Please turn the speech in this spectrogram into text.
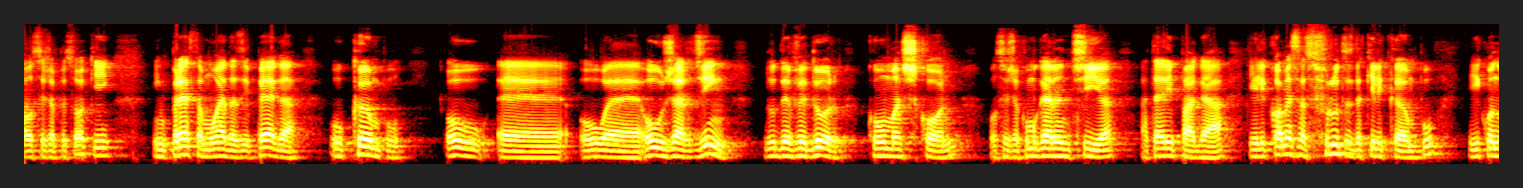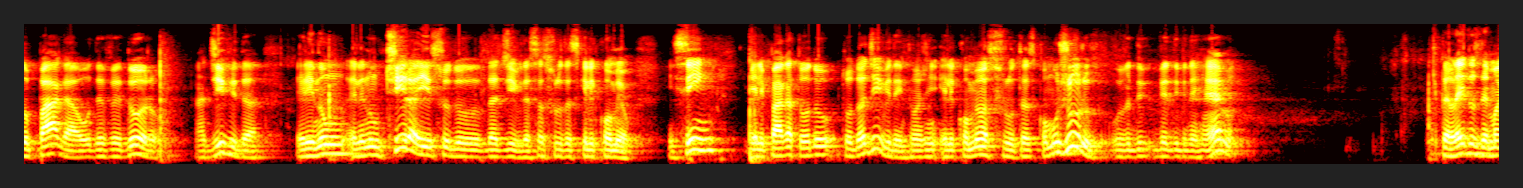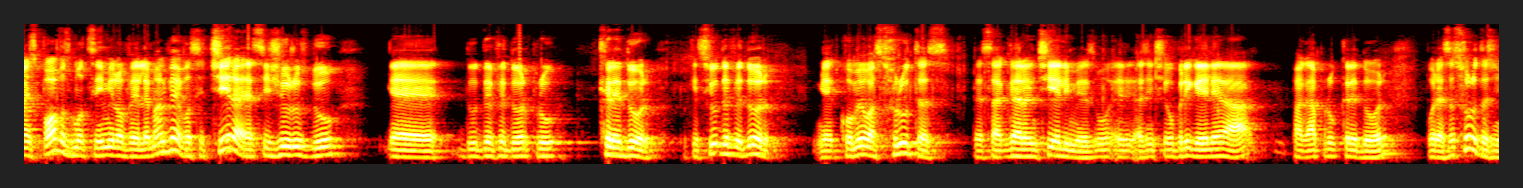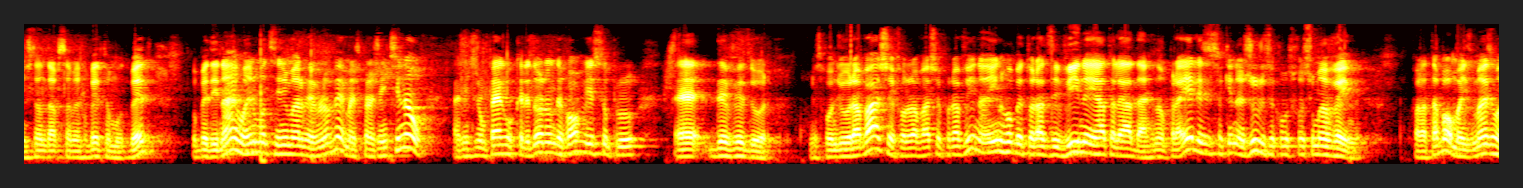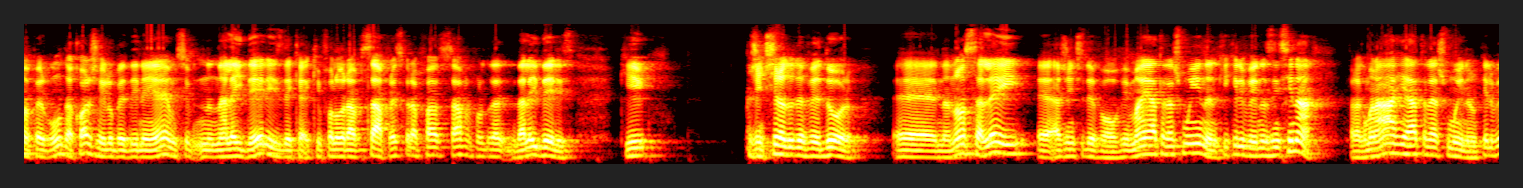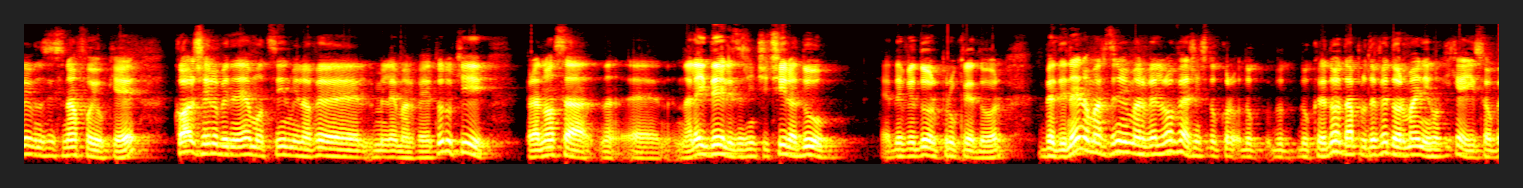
ou seja, a pessoa que empresta moedas e pega o campo ou é, ou é, ou o jardim do devedor com o mashkon, ou seja, como garantia até ele pagar, e ele come essas frutas daquele campo, e quando paga o devedor a dívida, ele não, ele não tira isso do, da dívida, essas frutas que ele comeu. E sim, ele paga todo, toda a dívida. Então gente, ele comeu as frutas como juros. O Vedibnehem, pela lei dos demais povos, você tira esses juros do, é, do devedor para o credor. Porque se o devedor é, comeu as frutas dessa garantia ele mesmo, ele, a gente obriga ele a pagar para o credor por essas frutas. A gente não dá para saber muito bem. O Bedinai, o mas para a gente não. A gente não pega o credor, não devolve isso para o é, devedor. Responde o Ravashi, falou Ravashi para a Vina, e Não, para eles isso aqui não é juros, é como se fosse uma venda. Fala, tá bom, mas mais uma pergunta, qual é na lei deles, que falou Rav Safra, isso que Rav Safra falou da lei deles, que a gente tira do devedor é, na nossa lei, é, a gente devolve. O que, que ele veio nos ensinar? O que ele veio nos ensinar foi o quê? Tudo que, para nossa, na, é, na lei deles, a gente tira do é, devedor para o credor. A gente do, do, do, do credor dá para o devedor. Mas o que, que é isso? É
